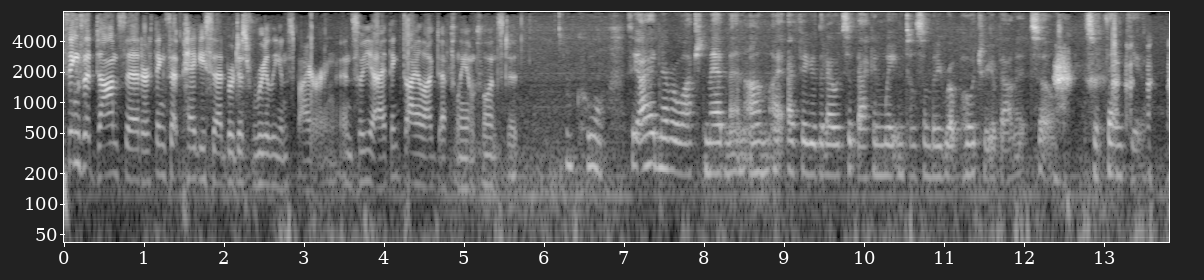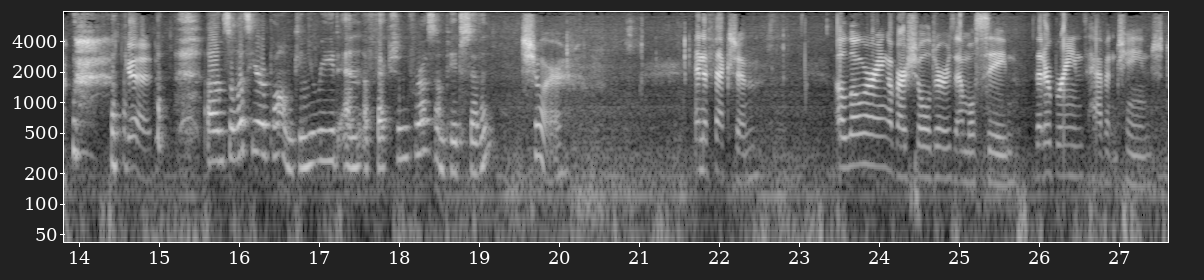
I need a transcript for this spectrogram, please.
things that Don said or things that Peggy said were just really inspiring. And so, yeah, I think dialogue definitely influenced it. Oh, cool. See, I had never watched Mad Men. Um, I, I figured that I would sit back and wait until somebody wrote poetry about it. So, so thank you. Good. um, so let's hear a poem. Can you read "An Affection" for us on page seven? Sure. An affection a lowering of our shoulders, and we'll see that our brains haven't changed.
